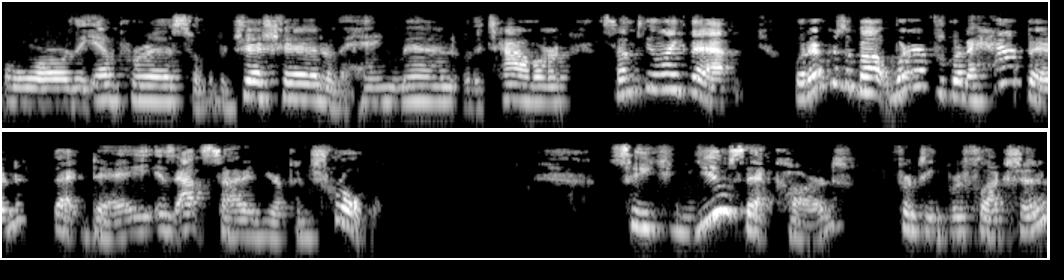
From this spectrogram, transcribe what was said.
or the empress, or the magician, or the hangman, or the tower, something like that, whatever's about whatever's going to happen that day is outside of your control. So you can use that card for deep reflection.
